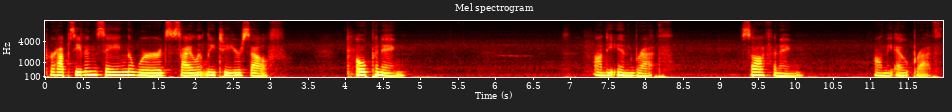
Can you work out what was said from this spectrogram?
perhaps even saying the words silently to yourself, opening on the in breath, softening on the out breath.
